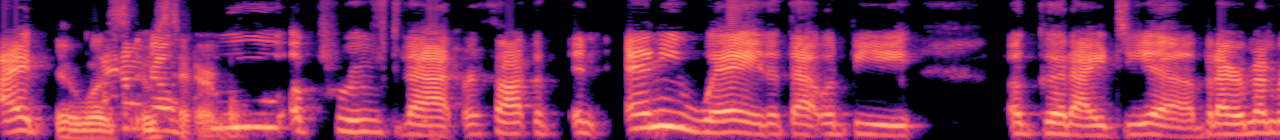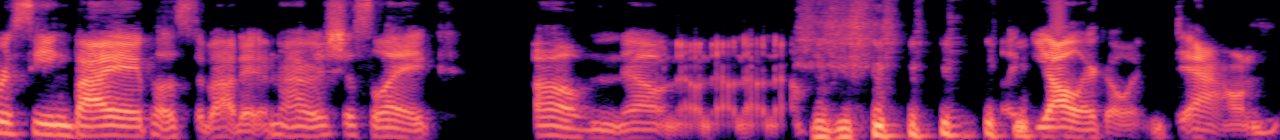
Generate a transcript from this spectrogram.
i it was, I it was terrible. who approved that or thought that in any way that that would be a good idea. But I remember seeing Baye post about it, and I was just like, "Oh no, no, no, no, no! like y'all are going down."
